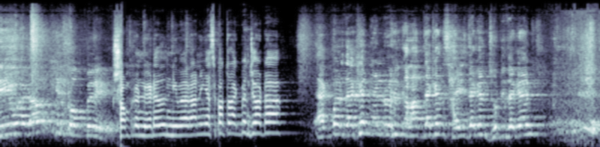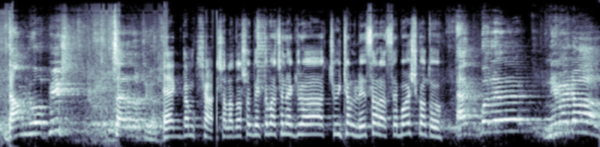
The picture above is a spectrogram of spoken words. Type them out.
নিউ অ্যাডাল্ট খিল কমপ্লিট সম্পূর্ণ নিউডেল নিউ রানিং আছে। কত রাখবেন জোড়াটা? একবার দেখেন অ্যান্ড্রয়েড কালার দেখেন সাইজ দেখেন ঝুটি দেখেন। দাম নিব ফিক্সড একদম শালা দর্শক দেখতে পাচ্ছেন এক জোড়া চুইঠাল রেসার আছে বয়স কত? একবারে নিউ অ্যাডাল্ট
